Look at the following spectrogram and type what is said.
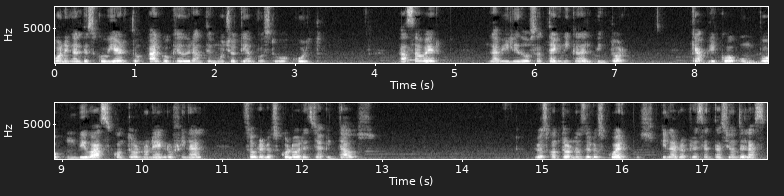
ponen al descubierto algo que durante mucho tiempo estuvo oculto, a saber, la habilidosa técnica del pintor, que aplicó un, un vivaz contorno negro final sobre los colores ya pintados. Los contornos de los cuerpos y la representación de las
